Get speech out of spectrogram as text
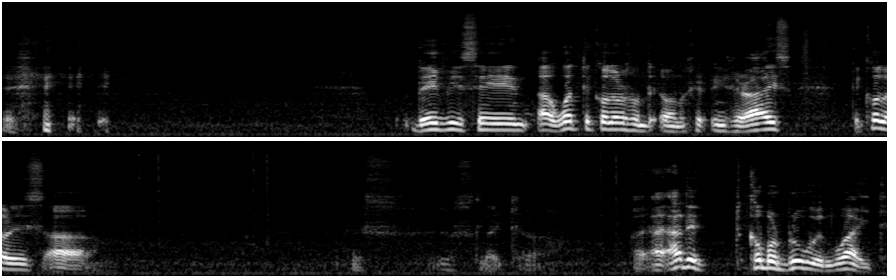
Dave is saying, uh, what the colors on, the, on her, in her eyes? The color is, uh, is, is like, uh, I added cobalt blue and white,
